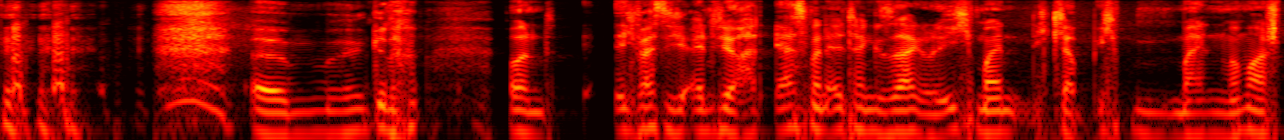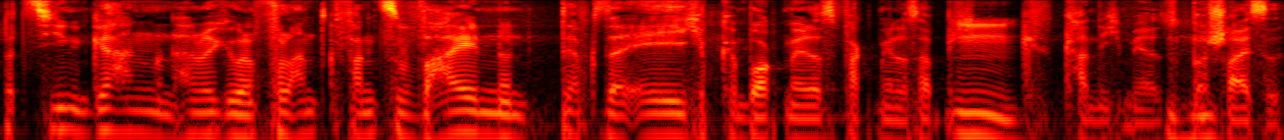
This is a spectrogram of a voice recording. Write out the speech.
ähm, genau. Und ich weiß nicht, entweder hat erst meine Eltern gesagt oder ich mein, ich glaube, ich bin meine Mama spazieren gegangen und habe irgendwann voll angefangen zu weinen und habe gesagt, ey, ich habe keinen Bock mehr, das fuck mir, das hab ich, Mm. kann nicht mehr, super Mhm. scheiße.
